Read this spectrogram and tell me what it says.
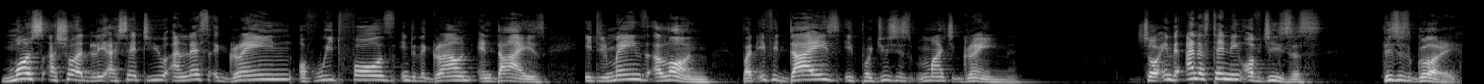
Most assuredly, I say to you, unless a grain of wheat falls into the ground and dies, it remains alone. But if it dies, it produces much grain. So, in the understanding of Jesus, this is glory.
